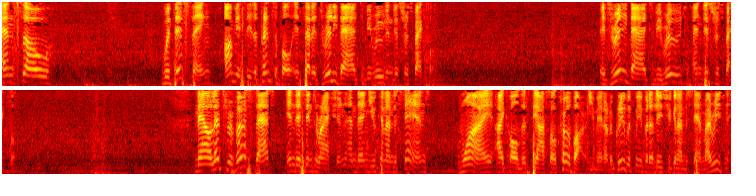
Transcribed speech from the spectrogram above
And so with this thing, obviously the principle is that it's really bad to be rude and disrespectful. It's really bad to be rude and disrespectful. Now let's reverse that in this interaction, and then you can understand why I call this the asshole crowbar. You may not agree with me, but at least you can understand my reasoning.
